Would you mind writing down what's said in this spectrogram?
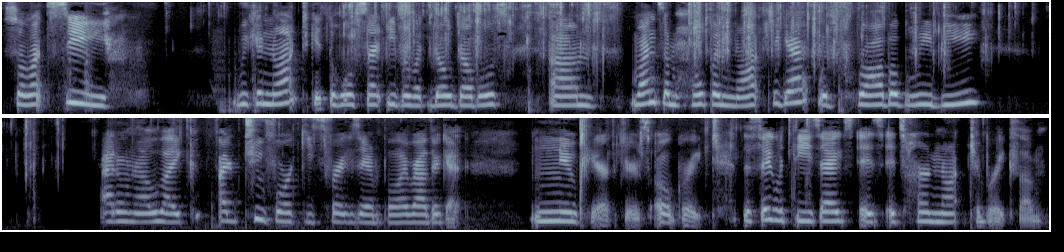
So let's see we cannot get the whole set even with no doubles. Um, ones I'm hoping not to get would probably be, I don't know, like uh, two Forkies, for example. I'd rather get new characters. Oh, great. The thing with these eggs is it's hard not to break them.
